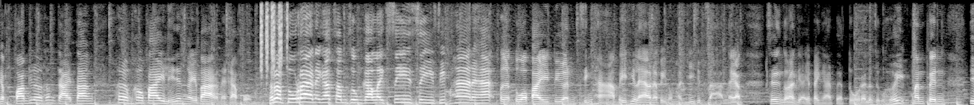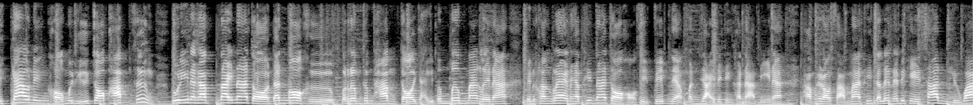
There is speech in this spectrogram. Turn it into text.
กับความที่เราต้องจ่ายตังค์ พิ่มเข้าไปหรือยังไงบ้างนะครับผมสำหรับตัวแรกนะครับ Samsung Galaxy C Flip 5นะฮะ เปิดตัวไปเดือนสิงหาปีที่แล้วนะปี 2023 นะครับ ซึ่งตอนนั้นเดี๋ยวไอ้ไปงานเปิดตัวได้รู้สึกว่า เฮ้ย มันเป็นอีกก้าวหนึ่งของมือถือจอพับ ซึ่งตัวนี้นะครับ ได้หน้าจอด้านนอกคือเริ่มทำๆจอใหญ่เบิ่มๆมากเลยนะ เป็นครั้งแรกนะครับที่หน้าจอของ C Flip เนี่ยมันใหญ่ได้ถึงขนาดนี้นะทำให้เราสามารถที่จะเล่นแอปพลิเคชัน หรือว่า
